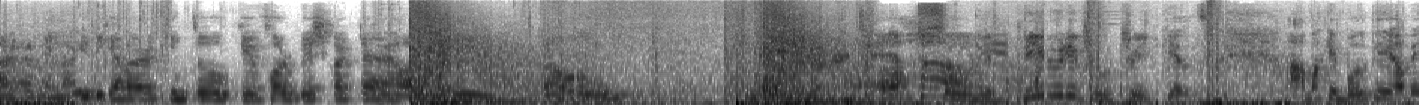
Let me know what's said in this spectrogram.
লাগাটা নেই এদিকে আবার কিন্তু কেফোর বেশ কয়েকটা ও Absolutely beautiful three kills. আমাকে বলতেই হবে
